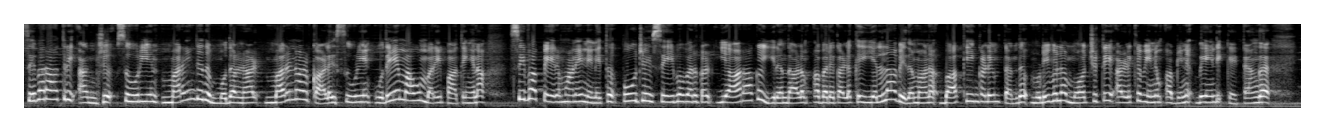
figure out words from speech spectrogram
சிவராத்திரி அன்று சூரியன் மறைந்தது முதல் நாள். மறுநாள் காலை சூரியன் உதயமாகும் வரை பார்த்தீங்கன்னா சிவ பெருமானை நினைத்து பூஜை செய்பவர்கள் யாராக இருந்தாலும் அவர்களுக்கு எல்லா விதமான பாக்கியங்களையும் தந்து முடிவில் மோட்சத்தை அழைக்க வேண்டும் அப்படின்னு வேண்டி கேட்டாங்க.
